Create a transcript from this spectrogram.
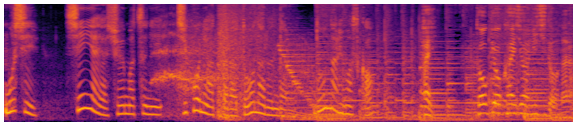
もし深夜や週末に事故にあったらどうなるんだろう？どうなりますか？はい。東京海上日動なら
